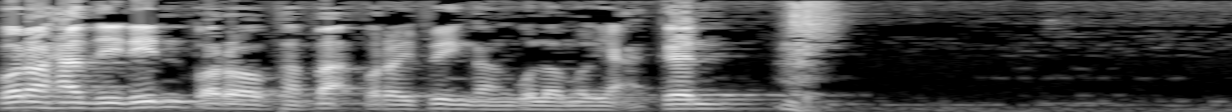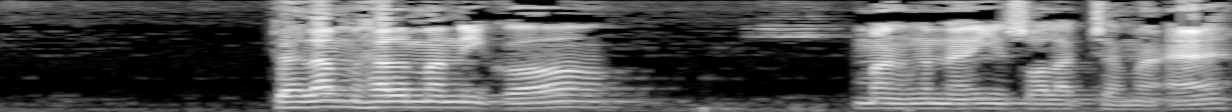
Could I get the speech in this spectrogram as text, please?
Para hadirin, para bapak, para ibu ingkang kula mulyakaken. Dalam hal manika mengenai salat jamaah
